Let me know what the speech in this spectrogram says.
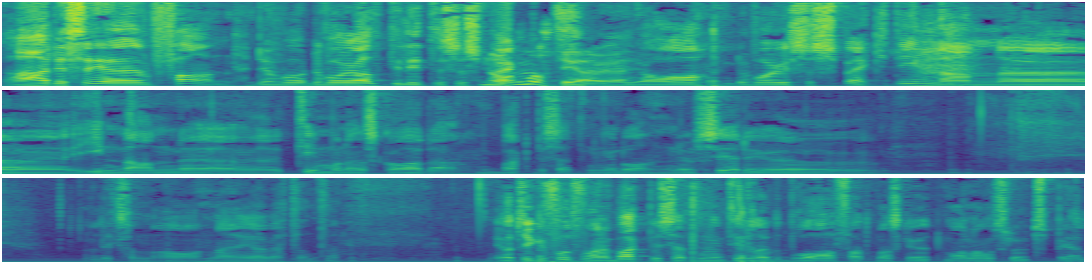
Ja, det ser fan. Det var, det var ju alltid lite suspekt. Någon måste göra det. Ja, det var ju suspekt innan, uh, innan uh, Timonens skada, backbesättningen då. Nu ser det ju liksom, ja, nej jag vet inte. Jag tycker fortfarande backbesättningen är tillräckligt bra för att man ska utmana om slutspel.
